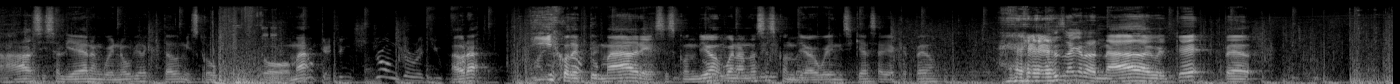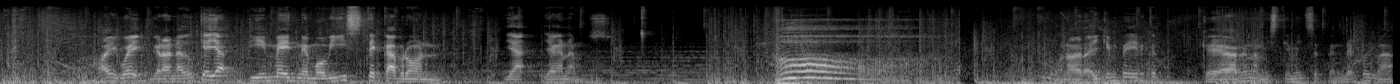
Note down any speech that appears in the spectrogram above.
Ah, si salieran, güey. No hubiera quitado mi scope. Toma. Ahora, hijo de tu madre. Se escondió. Bueno, no se escondió, güey. Ni siquiera sabía qué pedo. Esa granada, güey. ¿Qué pedo? Ay, güey. Granaduque allá. Teammate, me moviste, cabrón. Ya, ya ganamos. ¡Oh! Bueno, a ver, hay que impedir que, que agarren a mis teammates de pendejos, ¿verdad?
